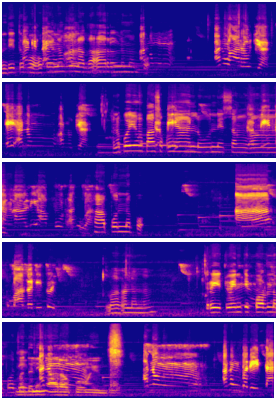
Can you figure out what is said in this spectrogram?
Andito po, okay na po, nag-aaral naman po. Anong, anong araw dyan? Eh, anong, ano dyan? Ano po yung pasok Gabi? niya, lunes Gabi, hanggang tanghali, hapon, ano ba? hapon na po. Ah, umaga dito eh. Mga ano na. 3.24 na po dito. Madaling Anong- araw po ngayon doon. Anong, anong balita?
